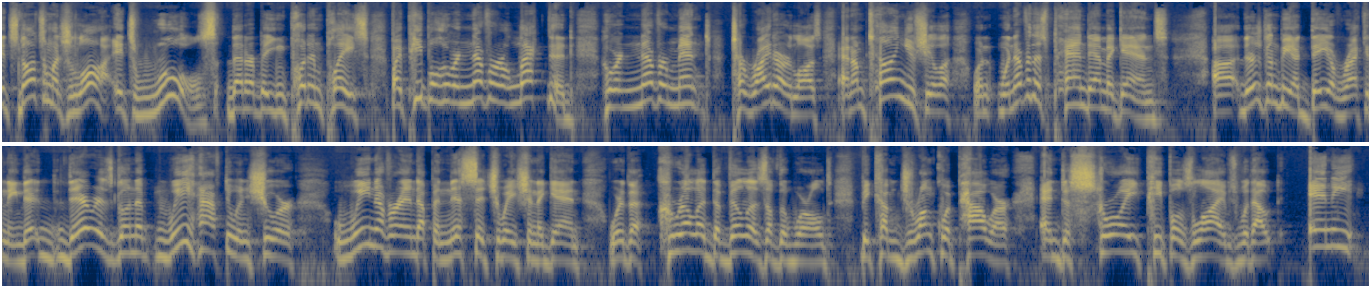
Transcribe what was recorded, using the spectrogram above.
it's not so much law, it's rules that are being put in place by people who are never elected, who are never meant to write our laws. And I'm telling you, Sheila, when, whenever this pandemic ends, uh, there's going to be a day of reckoning. There, there is going to, we have to ensure we never end up in this situation again where the Cruella de Vils of the world become drunk with power and destroy people's lives without any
